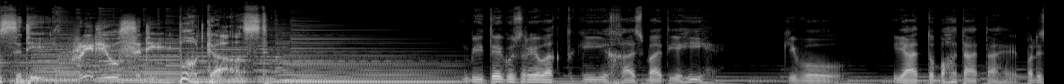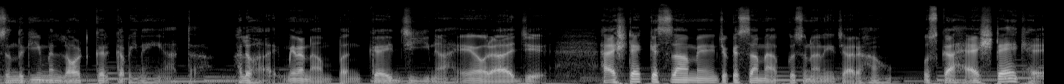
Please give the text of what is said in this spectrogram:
City Radio City podcast बीते गुजरे वक्त की खास बात यही है कि वो याद तो बहुत आता है, पर ज़िंदगी में लौट कर कभी नहीं आता। हेलो हाय मेरा नाम पंकज जीना है और आज हैशटैग किस्सा में, जो किस्सा मैं आपको सुनाने जा रहा हूँ, उसका हैशटैग है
